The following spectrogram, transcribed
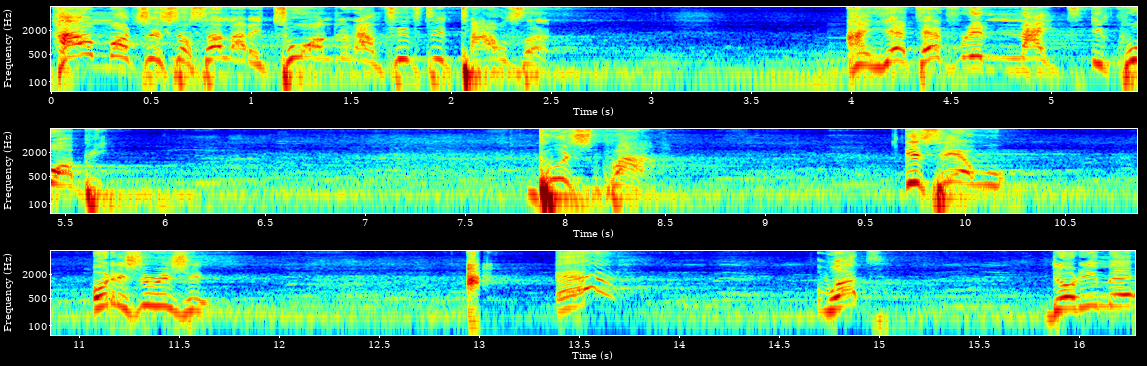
How much is your salary? 250,000. And yet every night, Nkwobi, Bush Bar, is here. Orishirishi. Ah, eh? What? Dorime?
